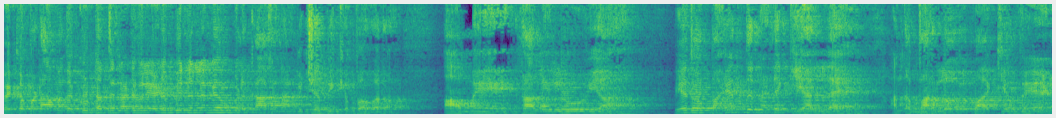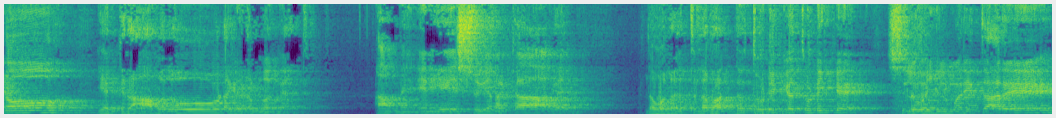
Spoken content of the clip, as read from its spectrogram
வெக்கப்படாம இந்த கூட்டத்தின் நடுவில் எழும்பி நில்லுங்க. உங்களுக்காக நாங்கள் ஜெபிக்க போகிறோம். ஆமே ஹலிலூயா ஏதோ பயந்து நடுங்கி அல்ல. அந்த பரலோக பாக்கியம் வேணும் என்கிற ஆவலோட எழும்புங்க. ஆமே என் இயேசு எனக்காக இந்த உலகத்துல வந்து துடிக்க துடிக்க சிலுவையில் மறித்தாரே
